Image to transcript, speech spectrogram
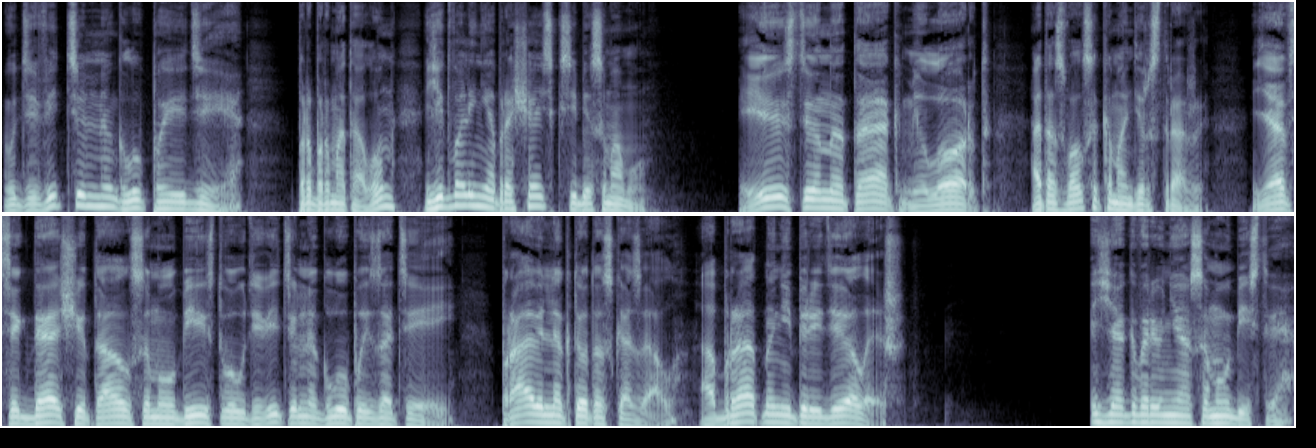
«Удивительно глупая идея», — пробормотал он, едва ли не обращаясь к себе самому. «Истинно так, милорд», — отозвался командир стражи. «Я всегда считал самоубийство удивительно глупой затеей. Правильно кто-то сказал. Обратно не переделаешь». «Я говорю не о самоубийстве,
